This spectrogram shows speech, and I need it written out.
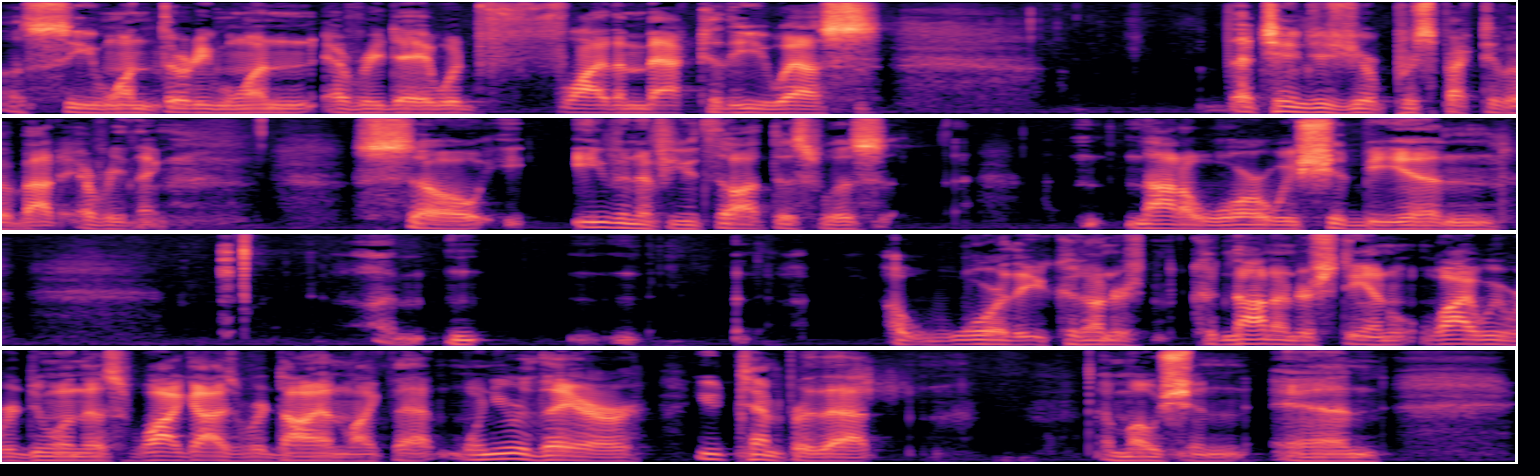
a C 131 every day would fly them back to the U.S. That changes your perspective about everything. So even if you thought this was not a war we should be in, um, a war that you could under, could not understand why we were doing this, why guys were dying like that. When you're there, you temper that emotion and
